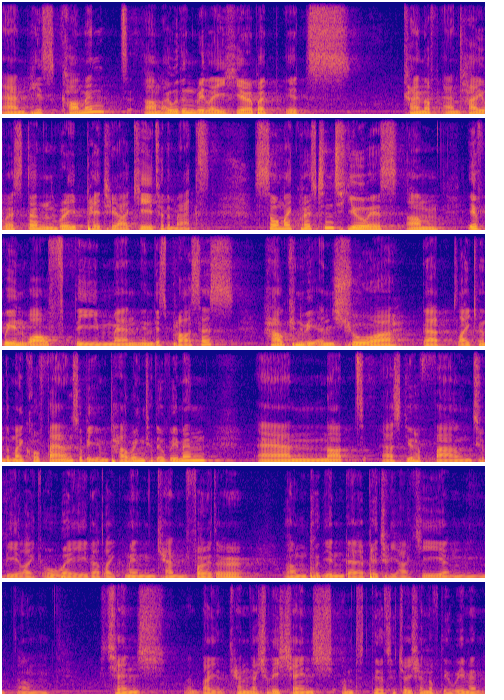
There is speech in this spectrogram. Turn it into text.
and his comment, um, I wouldn't relay here, but it's kind of anti-Western and very patriarchy to the max. So my question to you is, um, if we involve the men in this process, how can we ensure that like, you know, the microfinance will be empowering to the women and not as you have found to be like a way that like men can further um, put in their patriarchy and um, change, like can actually change um, the situation of the women.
